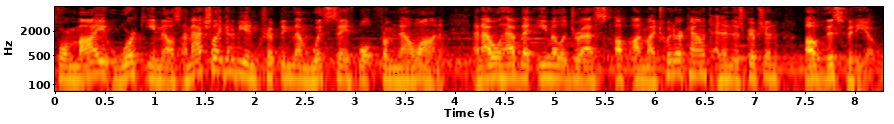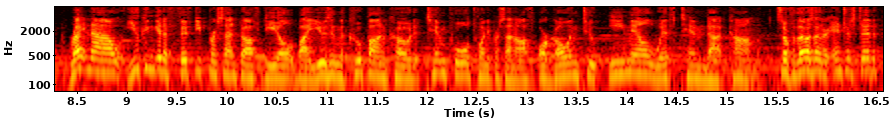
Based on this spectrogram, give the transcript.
For my work emails, I'm actually going to be encrypting them with SafeBolt from now on, and I will have that email address up on my Twitter account and in the description of this video. Right now, you can get a 50% off deal by using the coupon code TIMPOOL 20% off or going to emailwithtim.com. So for those that are interested,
